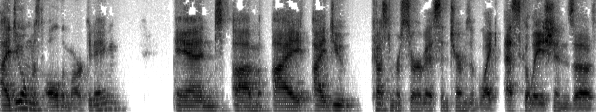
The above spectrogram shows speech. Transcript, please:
I do almost all the marketing, and um, I I do customer service in terms of like escalations of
